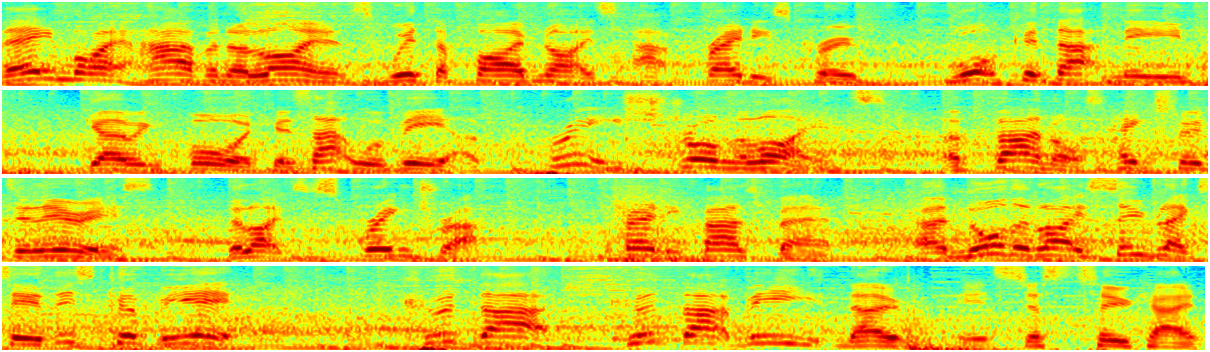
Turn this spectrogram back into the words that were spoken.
they might have an alliance with the Five Nights at Freddy's crew. What could that mean going forward? Because that would be a pretty strong alliance of Vanoss, H2O Delirious, the likes of Springtrap, Freddy Fazbear, uh, Northern Lights Suplex here. This could be it. Could that, could that be? No, it's just two count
